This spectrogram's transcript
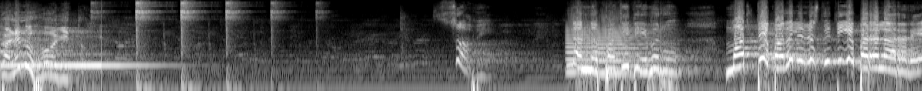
ಕಳೆದು ಹೋಗಿತು ಸ್ವಾಮಿ ನನ್ನ ಪತಿ ದೇವರು ಮತ್ತೆ ಬದಲಿನ ಸ್ಥಿತಿಗೆ ಬರಲಾರರೆ?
